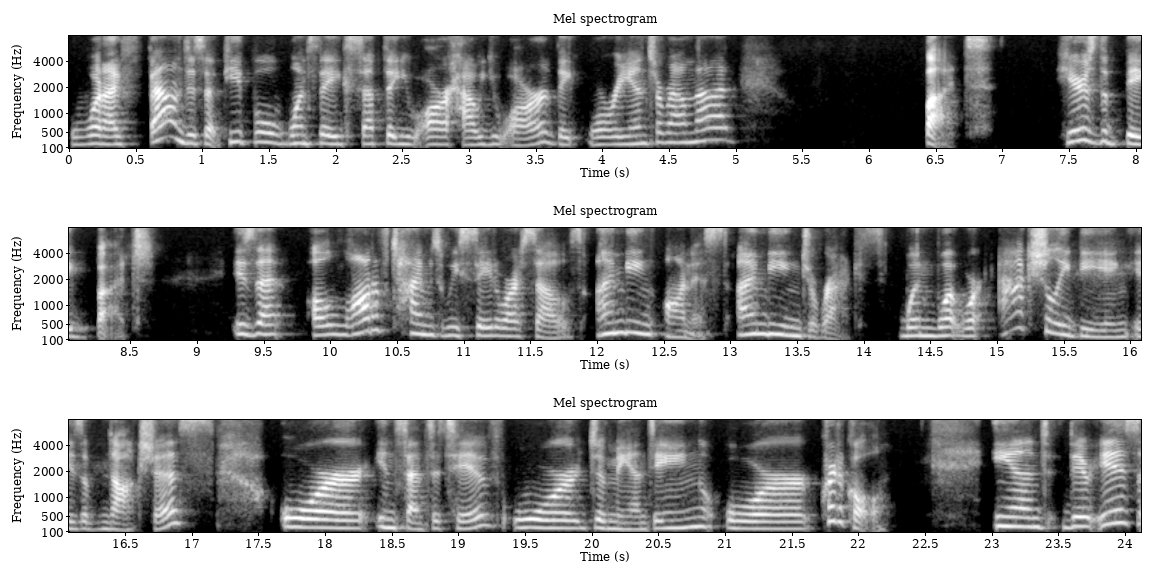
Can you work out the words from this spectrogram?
what I found is that people, once they accept that you are how you are, they orient around that. But here's the big but is that a lot of times we say to ourselves, I'm being honest, I'm being direct, when what we're actually being is obnoxious or insensitive or demanding or critical. And there is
